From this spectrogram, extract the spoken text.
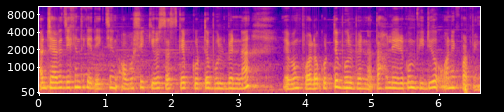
আর যারা যেখান থেকে দেখছেন, অবশ্যই কেউ সাবস্ক্রাইব করতে ভুলবেন না এবং ফলো করতে ভুলবেন না, তাহলে এরকম ভিডিও অনেক পাবেন।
